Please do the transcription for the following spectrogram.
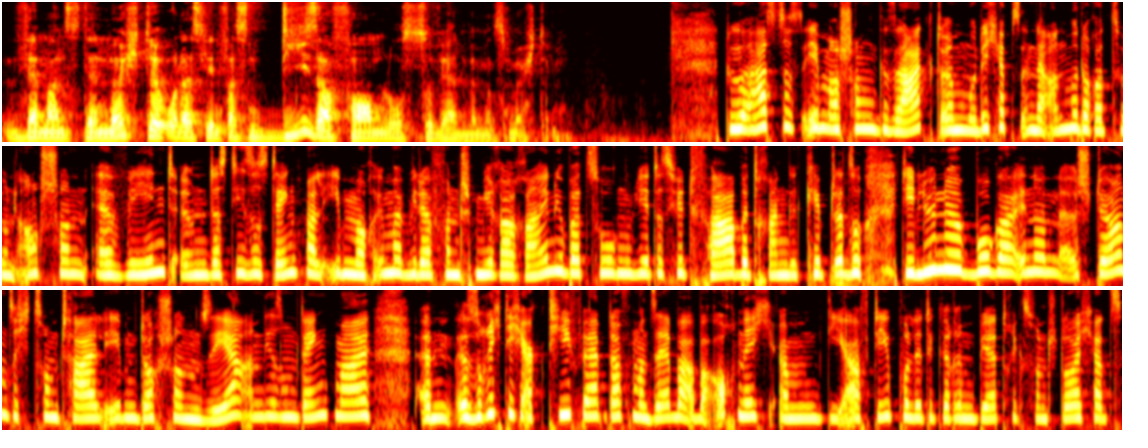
wenn man es denn möchte, oder es jedenfalls in dieser Form loszuwerden, wenn man es möchte. Du hast es eben auch schon gesagt ähm, und ich habe es in der Anmoderation auch schon erwähnt, ähm, dass dieses Denkmal eben auch immer wieder von Schmierereien überzogen wird. Es wird Farbe dran gekippt. Also die LüneburgerInnen stören sich zum Teil eben doch schon sehr an diesem Denkmal. Ähm, so richtig aktiv werden darf man selber aber auch nicht. Ähm, die AfD-Politikerin Beatrix von Storch hat es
